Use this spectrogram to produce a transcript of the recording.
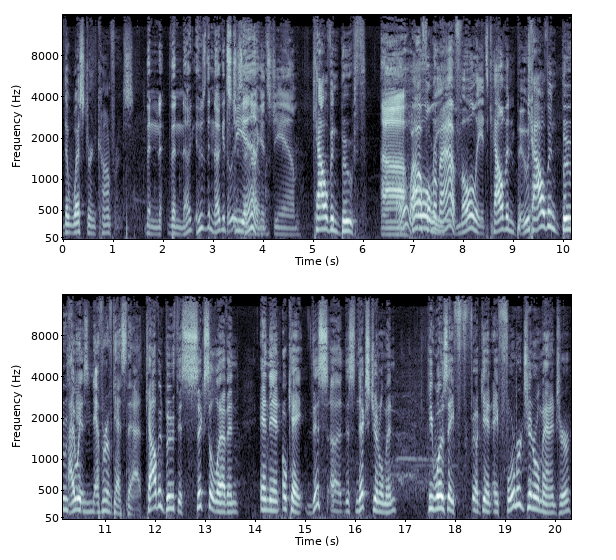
the Western Conference. The the Nug- who's the Nuggets Who is GM? the Nuggets GM. Calvin Booth. Ah, Oh, wow. Former Mav. moly, it's Calvin Booth. Calvin Booth. I would is, never have guessed that. Calvin Booth is six eleven, and then okay, this uh, this next gentleman, he was a f- again a former general manager,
